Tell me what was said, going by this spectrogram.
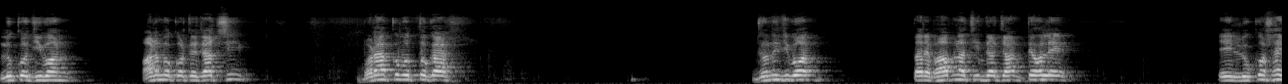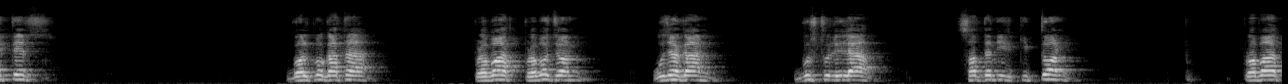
লোকজীবন আরম্ভ করতে যাচ্ছি। বরাক উপত্যকার জনজীবন তার ভাবনা চিন্তা জানতে হলে এই লোকসাহিত্যের গল্পগাথা, প্রবাদ, প্রবচন, উজাগান, গুষ্ঠলীলা সদ্দানির কীর্তন, প্রবাদ,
